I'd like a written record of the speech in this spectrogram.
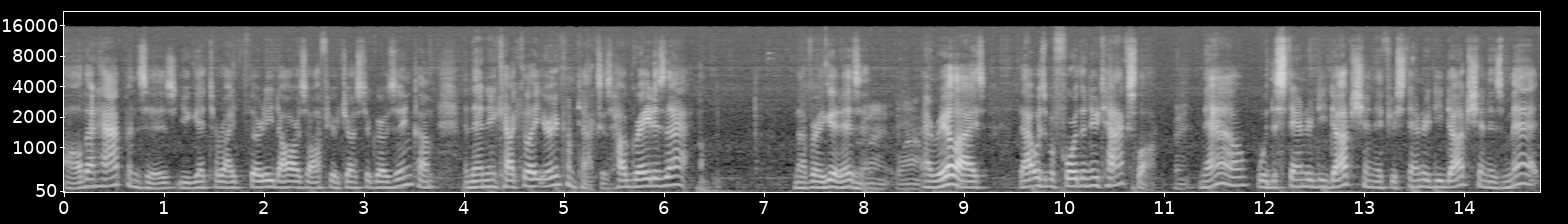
All that happens is you get to write $30 off your adjusted gross income and then you calculate your income taxes. How great is that? Not very good, is it? Right, wow. And realize that was before the new tax law. Right. Now, with the standard deduction, if your standard deduction is met,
